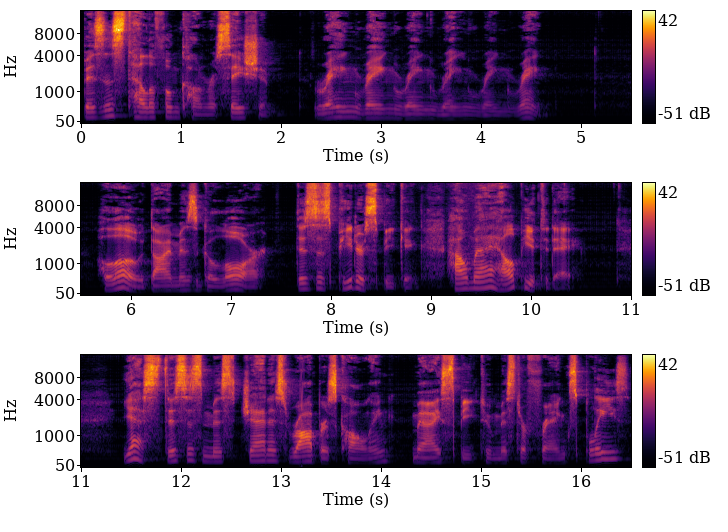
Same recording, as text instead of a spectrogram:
Business telephone conversation. Ring, ring, ring, ring, ring, ring. Hello, diamonds galore. This is Peter speaking. How may I help you today? Yes, this is Miss Janice Roberts calling. May I speak to Mr. Franks, please?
